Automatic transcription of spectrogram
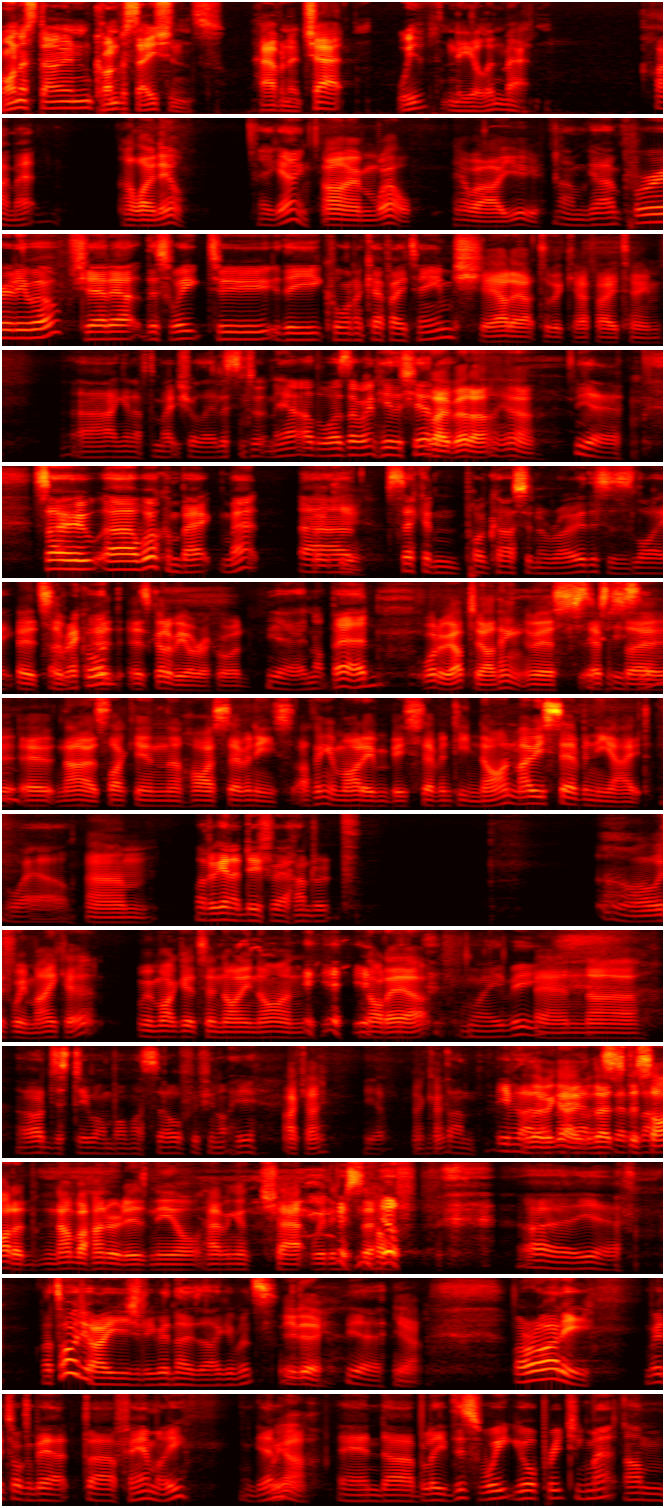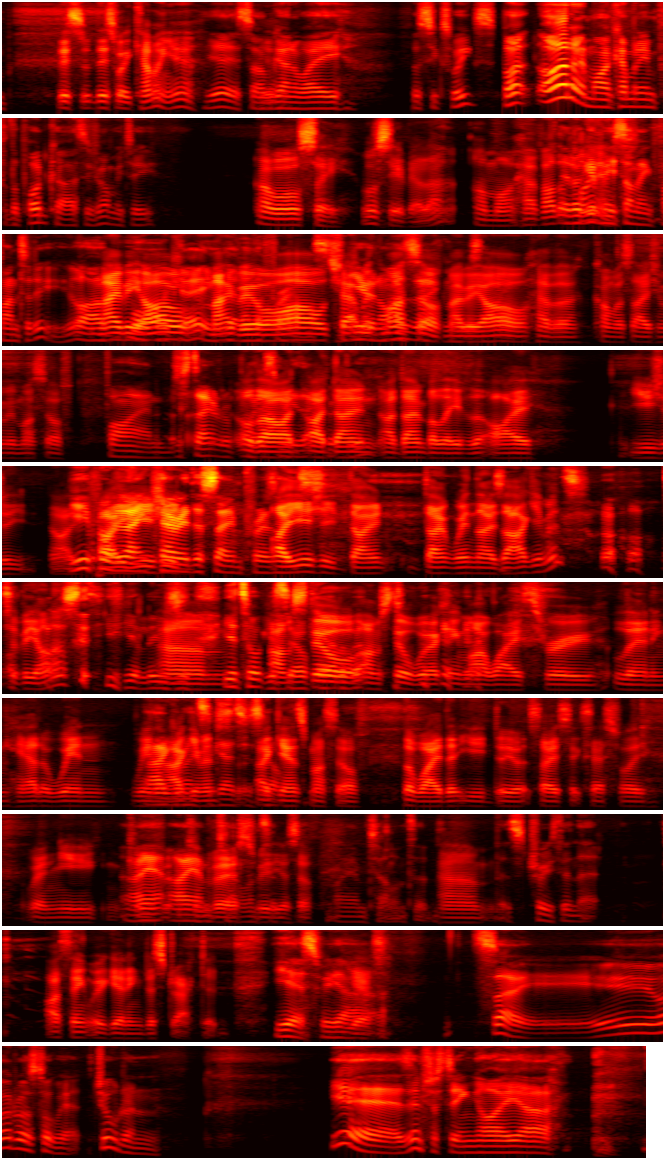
Cornerstone Conversations, having a chat with Neil and Matt. Hi, Matt. Hello, Neil. How you going? I'm well. How are you? I'm going pretty well. Shout out this week to the Corner Cafe team. Shout out to the cafe team. Uh, I'm going to have to make sure they listen to it now, otherwise they won't hear the shout they out. better, yeah. Yeah. So, uh, welcome back, Matt. Uh. Second podcast in a row. This is like It's a, record. It, has got to be a record. yeah, not bad. What are we up to? I think 67? episode. Uh, no, it's like in the high seventies. I think it might even be seventy nine, maybe seventy eight. Wow. Um, What are we going to do for our hundredth? oh, well, if we make it, we might get to ninety nine. yeah, Not out, maybe. and uh, I'll just do one by myself if you're not here. okay, Yep. okay. Done. Even Well, though there we go. That's set it up. decided. Number hundred is Neil having a chat with himself. Uh, yeah. I told you I usually win those arguments. you do. Yeah. Yeah. Alrighty. We're talking about uh, family again. We are. And uh, I believe this week you're preaching, Matt. Um, This this week coming, yeah. yeah, so I'm Yeah. going away for six weeks. But I don't mind coming in for the podcast if you want me to. Oh, we'll see. We'll see about that. I might have other It'll plans. give me something fun to do. Oh, Maybe well, I'll okay, maybe I'll chat You with myself. Maybe. I'll have a conversation with myself. Fine. Just don't replace Although I, I don't I don't believe that I usually I, You probably I don't usually, carry the same presence. I usually don't don't win those arguments. To be honest, you lose. um, you talk yourself I'm still. I'm still working my way through learning how to win win Arguments arguments, against against myself the way that you do it so successfully when you I am- I am converse with talented. yourself. I am talented. Um, There's truth in that. I think we're getting distracted. Yes, we are. Yes. So, what was I talking about? Children. Yeah, it's interesting. I, uh,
